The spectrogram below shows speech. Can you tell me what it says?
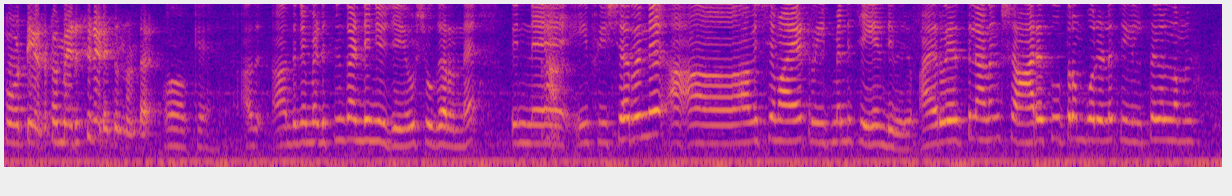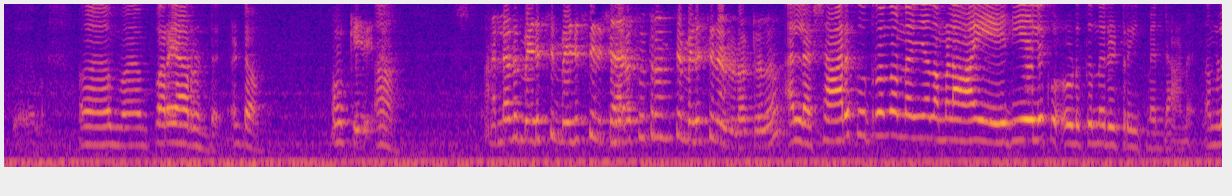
ഫോർട്ടി ഉണ്ട് ഇപ്പൊ മെഡിസിൻ എടുക്കുന്നുണ്ട്. ഓക്കെ അത് അതിന് മെഡിസിൻ കണ്ടിന്യൂ ചെയ്യൂ ഷുഗറിന് പിന്നെ ഈ ഫിഷറിന് ആവശ്യമായ ട്രീറ്റ്മെന്റ് ചെയ്യേണ്ടി വരും. ആയുർവേദത്തിലാണെങ്കിൽ ക്ഷാരസൂത്രം പോലെയുള്ള ചികിത്സകൾ നമ്മൾ പറയാറുണ്ട്. കേട്ടോ? ഓക്കെ ആ. അല്ലാതെ മെഡിസിൻ മെഡിസിൻ ശാരസൂത്രം മെഡിസിൻ ആണോ ഡോക്ടർ അല്ല ക്ഷാരസൂത്രം എന്ന് പറഞ്ഞു കഴിഞ്ഞാൽ നമ്മൾ ആ ഏരിയയിൽ കൊടുക്കുന്ന ഒരു ട്രീറ്റ്മെന്റ് ആണ്. നമ്മൾ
